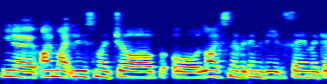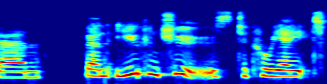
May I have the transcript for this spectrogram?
you know, I might lose my job or life's never going to be the same again, then you can choose to create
